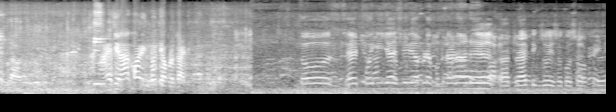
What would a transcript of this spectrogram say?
અહીંથી નાખવાની જ નહોતી આપણે ગાડી. તો સેટ પહોંચી જાય છે આપણે બગડાણા ને આ ટ્રાફિક જોઈ શકો છો આપણે.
